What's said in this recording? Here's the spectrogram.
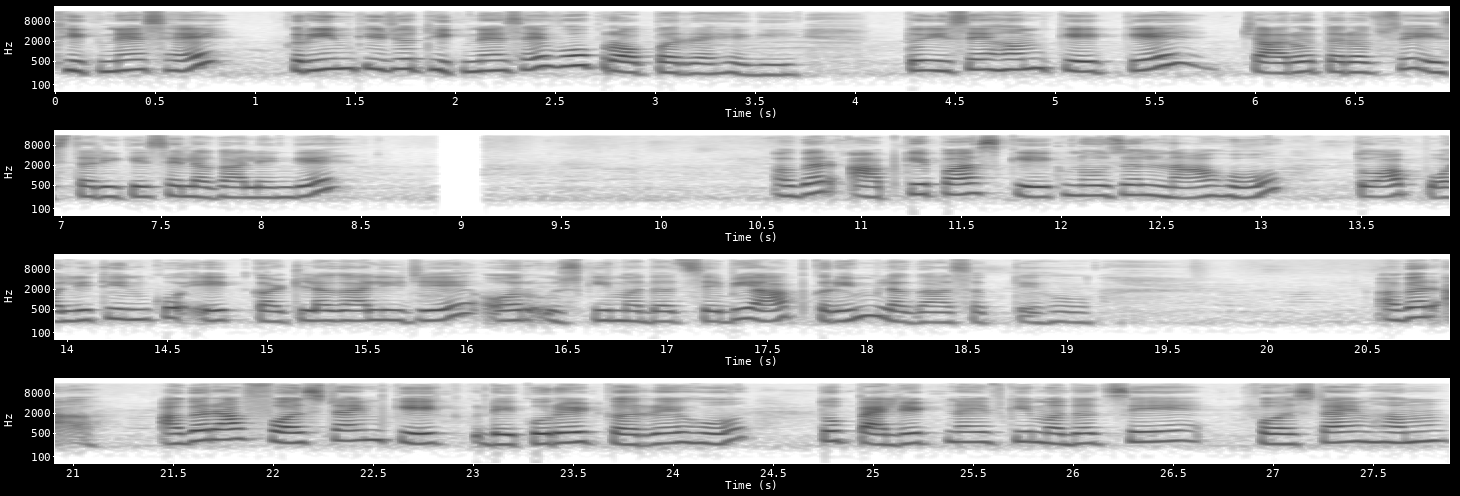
थिकनेस है क्रीम की जो थिकनेस है, वो प्रॉपर रहेगी। तो इसे हम केक के चारों तरफ़ से इस तरीके से लगा लेंगे। अगर आपके पास केक नोज़ल ना हो तो आप पॉलीथीन को एक कट लगा लीजिए और उसकी मदद से भी आप क्रीम लगा सकते हो। अगर अगर आप फ़र्स्ट टाइम केक डेकोरेट कर रहे हो तो पैलेट नाइफ़ की मदद से फ़र्स्ट टाइम हम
